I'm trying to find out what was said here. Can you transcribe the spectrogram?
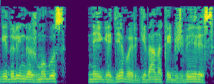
Gaidulingas žmogus neigia Dievą ir gyvena kaip žvėris.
